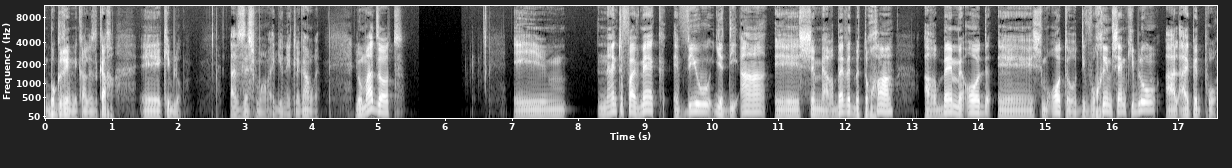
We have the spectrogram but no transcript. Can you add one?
בוגרים נקרא לזה ככה קיבלו. אז זה שמוע הגיונית לגמרי. לעומת זאת 9 to 5 Mac הביאו ידיעה שמערבבת בתוכה הרבה מאוד אה, שמועות או דיווחים שהם קיבלו על אייפד פרו.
